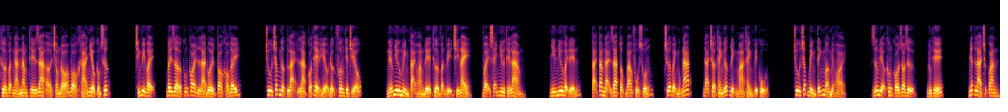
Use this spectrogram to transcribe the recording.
thừa vận ngàn năm thế gia ở trong đó bỏ khá nhiều công sức. Chính vì vậy, bây giờ cũng coi là đuôi to khó vẫy. Chu chấp ngược lại là có thể hiểu được phương thiên chiếu. Nếu như mình tại hoàng đế thừa vận vị trí này, vậy sẽ như thế làm? Nhìn như vậy đến, tại tam đại gia tộc bao phủ xuống, chữa bệnh mục nát, đã trở thành ước định mà thành quy củ chu chấp bình tĩnh mở miệng hỏi. Dương điệu không có do dự đúng thế. Nhất là trực quan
